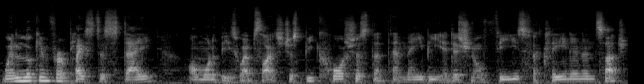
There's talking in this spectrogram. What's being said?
When looking for a place to stay on one of these websites, just be cautious that there may be additional fees for cleaning and such,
